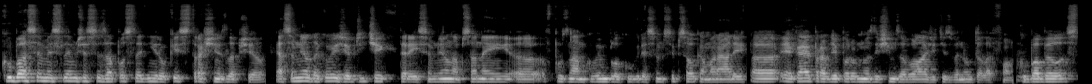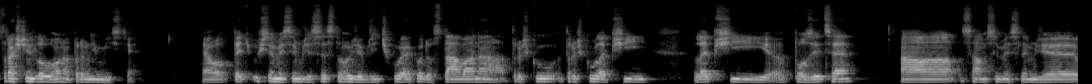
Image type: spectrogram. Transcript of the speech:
Kuba si myslím, že se za poslední roky strašně zlepšil. Já jsem měl takový žebříček, který jsem měl napsaný uh, v poznámkovém bloku, kde jsem si psal kamarády, uh, jaká je pravděpodobnost, když jim zavolá, že ti zvednou telefon. Kuba byl strašně dlouho na prvním místě. Jo, teď už si myslím, že se z toho žebříčku jako dostává na trošku, trošku lepší, lepší eh, pozice a sám si myslím, že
